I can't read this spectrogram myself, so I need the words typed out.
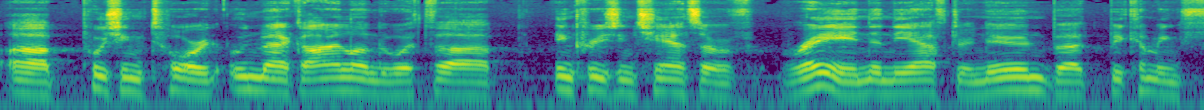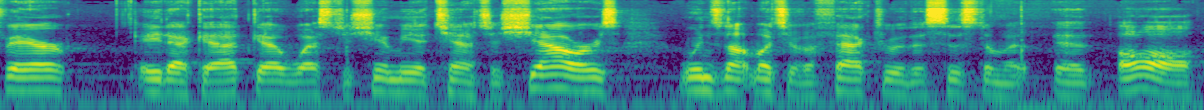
uh, pushing toward Unimak Island with uh, increasing chance of rain in the afternoon, but becoming fair. Adak Atka, west of Shemya, chance of showers. Wind's not much of a factor with the system at, at all.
